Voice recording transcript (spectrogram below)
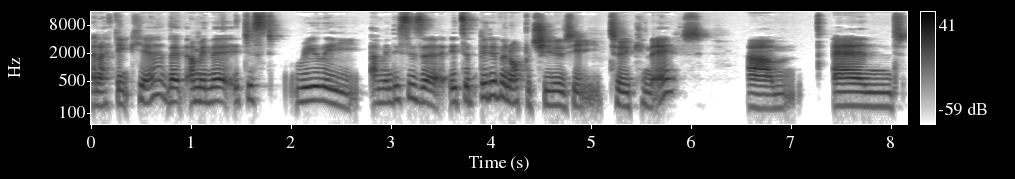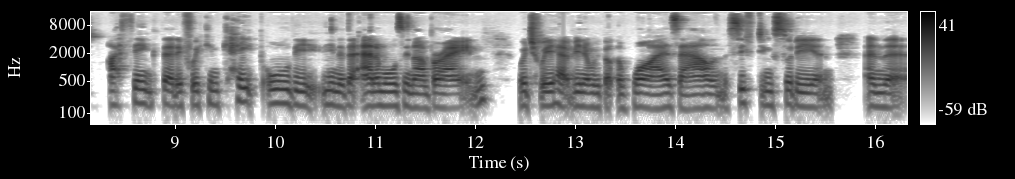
and I think, yeah, that, I mean, it just really, I mean, this is a, it's a bit of an opportunity to connect. Um, and I think that if we can keep all the, you know, the animals in our brain which we have, you know, we've got the wise owl and the sifting sooty and, and the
